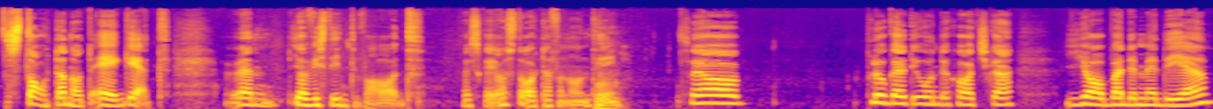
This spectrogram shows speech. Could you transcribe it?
starta något eget. Men jag visste inte vad. Vad ska jag starta för någonting? Mm. Så jag pluggade till undersköterska, jobbade med det.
